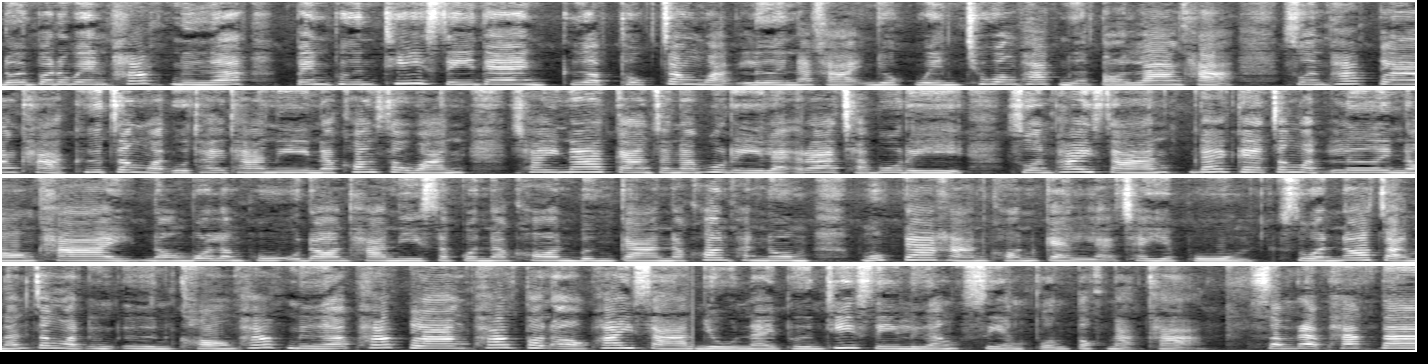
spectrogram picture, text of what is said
โดยบริเวณภาคเหนือเป็นพื้นที่สีแดงเกือบทุกจังหวัดเลยนะคะ ยกเว้นช่วงภาคเหนือตอนล่างค่ะ ส่วนภาคกลางค่ะ คือจังหวัดอุทัยธานี นครสวรรค์ชัยนาทกาญจนบุรีและราชบุรีส่วนภาคอีสานได้แก่จังหวัดเลยหนองคายหนองบัวลำพูอุดรธานีสกลนครบึงกาฬนครพนม มุกดาหารขอนแก่นและชัยภูมิ ส่วนนอกจากนั้นจังหวัดอื่น ๆ ของภาคเหนือภาคกลาง ภาคตอนออกภาคอีสานอยู่ในพื้นที่สีเหลืองเสี่ยงฝนตกหนักค่ะ สำหรับภาคใต้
